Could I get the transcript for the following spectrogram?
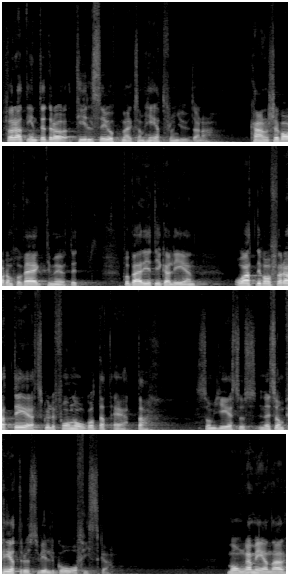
för att inte dra till sig uppmärksamhet från judarna. Kanske var de på väg till mötet på berget i Galen och att det var för att de skulle få något att äta som, Jesus, som Petrus vill gå och fiska. Många menar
